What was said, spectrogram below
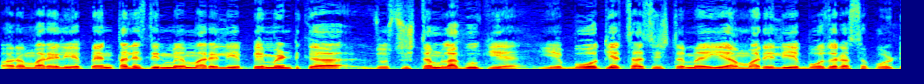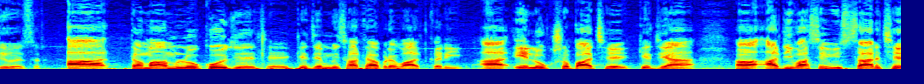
और हमारे लिए 45 दिन में हमारे लिए पेमेंट का जो सिस्टम लागू किया है ये बहुत ही अच्छा सिस्टम है ये हमारे लिए बहुत ज़्यादा सपोर्टिव है सर આ તમામ લોકો જે છે કે જેમની સાથે આપણે વાત કરી આ એ લોકસભા છે કે જ્યાં અ, આદિવાસી વિસ્તાર છે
